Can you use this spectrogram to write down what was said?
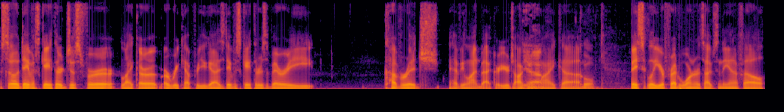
So Davis Gaither, just for like a, a recap for you guys, Davis Gaither is a very coverage heavy linebacker. You're talking Yeah. like um, Cool. basically your Fred Warner types in the NFL.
